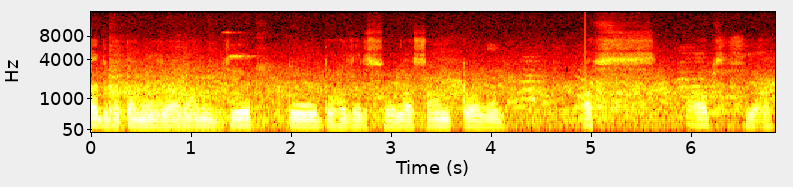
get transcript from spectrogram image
आज बताने जा रहा हूँ, जे टू दो हज़ार सोलह साउंड ट्रबल आप आप से आप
